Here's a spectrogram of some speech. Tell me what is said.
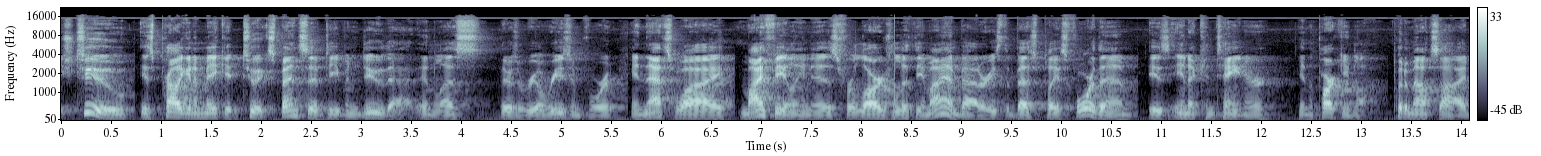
H2 is probably going to make it too expensive to even do that unless there's a real reason for it. And that's why my feeling is for large lithium ion batteries, the best place for them is in a container in the parking lot. Put them outside,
